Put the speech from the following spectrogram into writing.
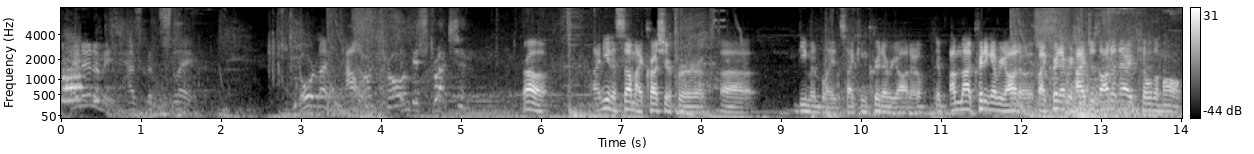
An enemy has been slain. Your left tower. Control destruction. Bro, I need a semi crusher for uh, Demon Blade so I can crit every auto. If I'm not critting every auto. If I crit every Hydra's auto there, I'd kill them all.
